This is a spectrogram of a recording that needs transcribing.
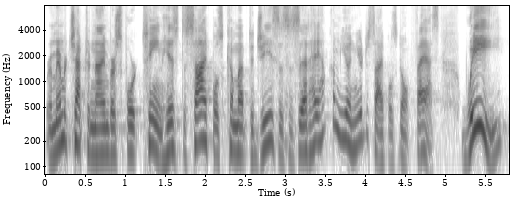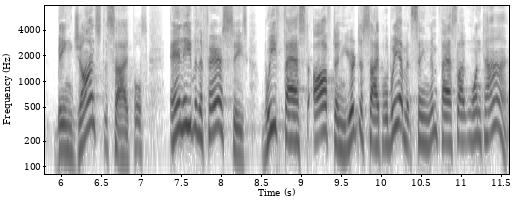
Remember chapter 9, verse 14. His disciples come up to Jesus and said, Hey, how come you and your disciples don't fast? We, being John's disciples, and even the Pharisees, we fast often. Your disciple, we haven't seen them fast like one time.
